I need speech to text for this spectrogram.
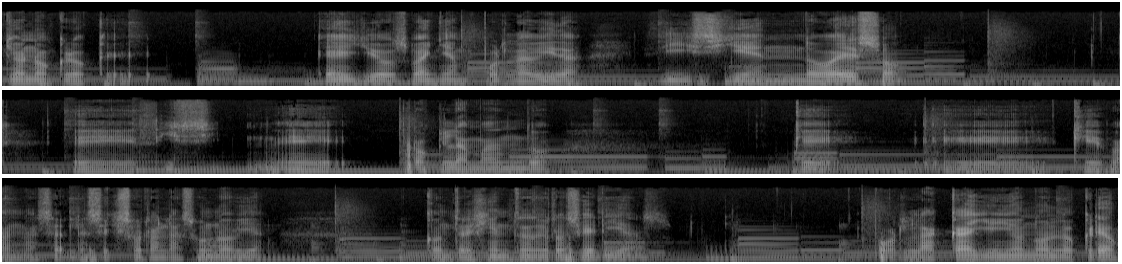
yo no creo que ellos vayan por la vida diciendo eso, eh, eh, proclamando que, eh, que van a hacerle sexo oral a su novia con 300 groserías por la calle, yo no lo creo.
